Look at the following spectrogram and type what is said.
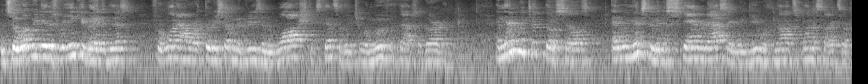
And so what we did is we incubated this for one hour at 37 degrees and washed extensively to remove the dapsogardin. And then we took those cells and we mixed them in a standard assay we do with NOD splenocytes or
